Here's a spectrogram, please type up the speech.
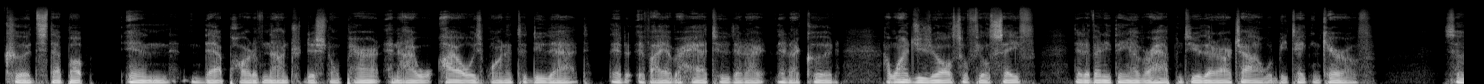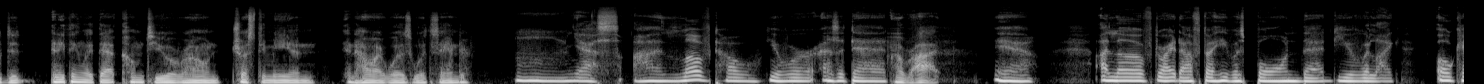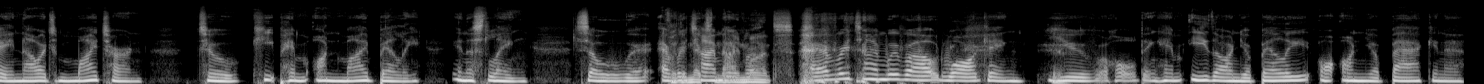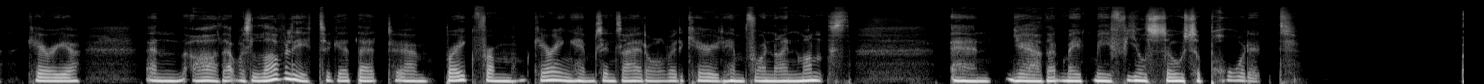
could step up in that part of non-traditional parent, and I, I always wanted to do that. That if I ever had to, that I that I could. I wanted you to also feel safe. That if anything ever happened to you, that our child would be taken care of. So did anything like that come to you around trusting me and, and how I was with Xander? Mm, yes, I loved how you were as a dad. All right. Yeah. I loved right after he was born that you were like, okay, now it's my turn to keep him on my belly in a sling. So uh, every For the next time nine we were, months. every time we were out walking, Yeah. you were holding him either on your belly or on your back in a carrier. And oh, that was lovely to get that um, break from carrying him since I had already carried him for nine months. And yeah, that made me feel so supported.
